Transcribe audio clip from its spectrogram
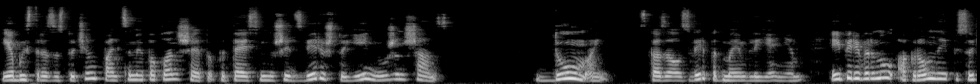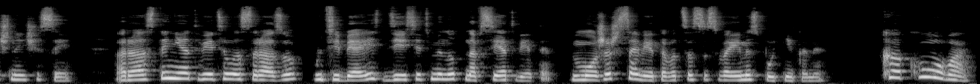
Я быстро застучал пальцами по планшету, пытаясь внушить зверю, что ей нужен шанс. «Думай», — сказал зверь под моим влиянием, и перевернул огромные песочные часы. «Раз ты не ответила сразу, у тебя есть десять минут на все ответы. Можешь советоваться со своими спутниками». «Какого?»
